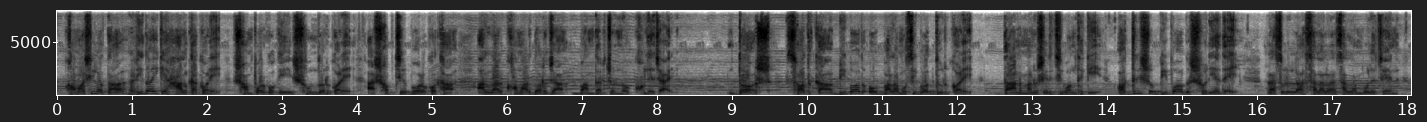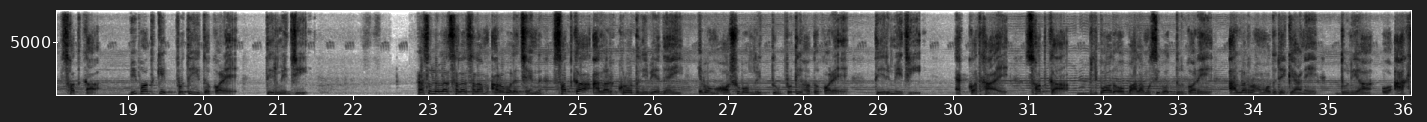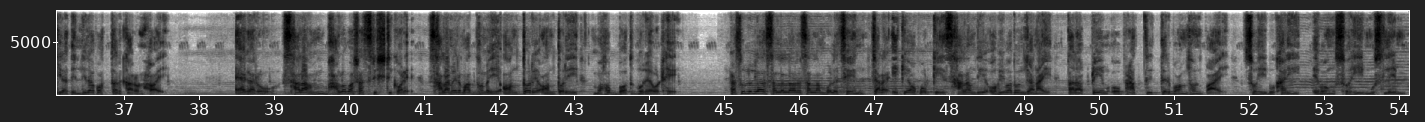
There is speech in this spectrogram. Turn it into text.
ক্ষমাশীলতা হৃদয়কে হালকা করে, সম্পর্ককে সুন্দর করে, আর সবচেয়ে বড় কথা, আল্লাহর ক্ষমার দরজা বান্দার জন্য খুলে যায়। দশ সদকা বিপদ ও বালা মুসিবত দূর করে। দান মানুষের জীবন থেকে অদৃশ্য বিপদ সরিয়ে দেয়। রাসুলুল্লাহ সাল্লাহ সাল্লাম বলেছেন সদকা বিপদকে প্রতিহিত করে। তিরমিজি। রাসুল্লাহ সাল্লাহ সাল্লাম আরও বলেছেন, সৎকা আল্লাহর ক্রোধ নিভিয়ে দেয় এবং অশুভ মৃত্যু প্রতিহত করে। তিরমিজি। এক কথায়, সৎকা, বিপদ ও বালা মুসিবত দূর করে, আল্লাহর রহমত ডেকে আনে, দুনিয়া ও আখিরাতে নিরাপত্তার কারণ হয়। এগারো, সালাম ভালোবাসা সৃষ্টি করে। সালামের মাধ্যমে অন্তরে অন্তরে মহব্বত গড়ে ওঠে। রাসুল্লাহ সাল্লাহ সাল্লাম বলেছেন, যারা একে অপরকে সালাম দিয়ে অভিবাদন জানায়, তারা প্রেম ও ভ্রাতৃত্বের বন্ধন পায়। সহি বুখারি এবং সহি মুসলিম।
